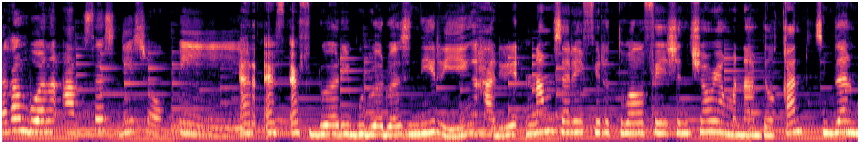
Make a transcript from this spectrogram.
rekan Buana akses di Shopee. RFF 2022 sendiri ngehadirin 6 seri virtual fashion show yang menampilkan 19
